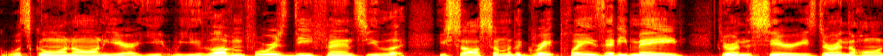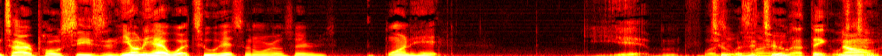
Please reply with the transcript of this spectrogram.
"What's going on here?" You you love him for his defense. You lo- you saw some of the great plays that he made during the series, during the whole entire postseason. He only had what two hits in the World Series? One hit. Yeah, was Two- it was it two? I think it was No, two. I It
